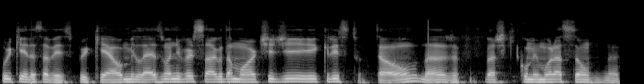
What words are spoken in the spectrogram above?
Por que dessa vez? Porque é o milésimo aniversário da morte de Cristo. Então, né, já, acho que comemoração, né?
